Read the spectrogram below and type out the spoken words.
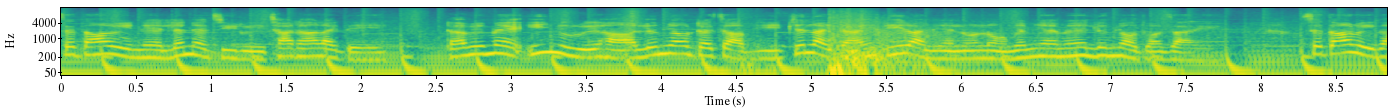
စစ်သားတွေနဲ့လက်နက်ကြီးတွေချထားလိုက်တယ်ဒါပေမဲ့အီးမြူတွေဟာလွတ်မြောက်တတ်ကြပြီးပြစ်လိုက်တိုင်းပြေးတာမြန်လွန်းလုံးမြန်မြန်ပဲလွတ်မြောက်သွားကြတယ် စစ်သားတွေက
